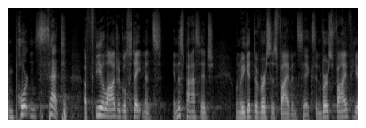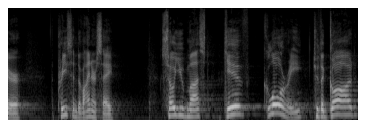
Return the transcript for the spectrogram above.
important set of theological statements in this passage when we get to verses 5 and 6. In verse 5 here, the priests and diviners say, So you must give glory to the God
